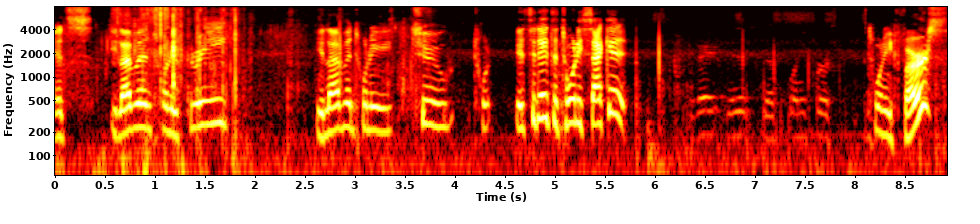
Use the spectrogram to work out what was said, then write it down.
It's 11:23, 11:22. Tw- is today the 22nd? Today is the 21st. 21st?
